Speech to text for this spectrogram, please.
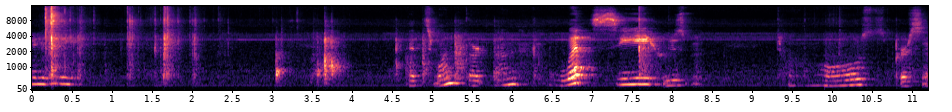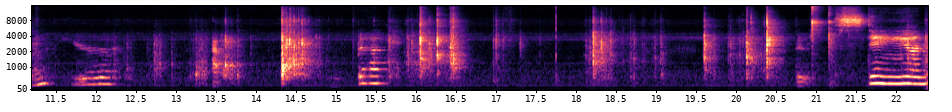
Okay. That's one card done. Let's see who's most person here. Back. There's the stand.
